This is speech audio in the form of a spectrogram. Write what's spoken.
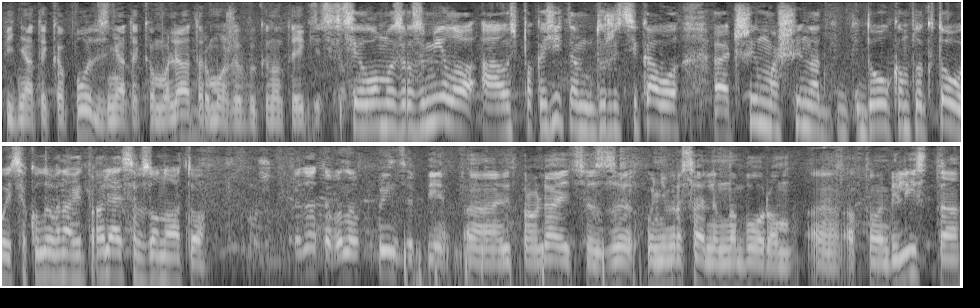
підняти капот, зняти акумулятор, може виконати якісь В цілому зрозуміло. А ось покажіть нам дуже цікаво, е, чим машина доукомплектовується, коли вона відправляється в зону АТО. Сказати, воно в принципі е, відправляється з універсальним набором автомобіліста.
